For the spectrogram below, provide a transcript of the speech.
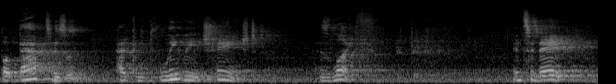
but baptism had completely changed his life. And today,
